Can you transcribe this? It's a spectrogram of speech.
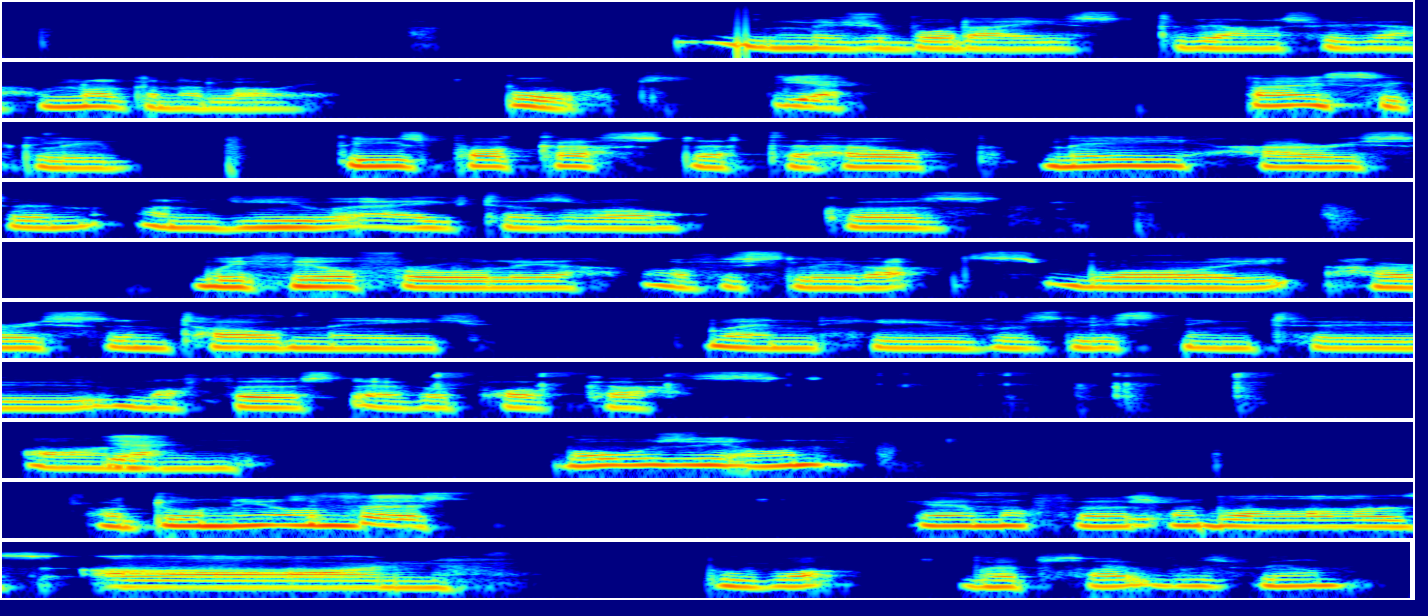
miserable days, to be honest with you. I'm not going to lie. But Yeah. basically, these podcasts are to help me, Harrison, and you out as well, because we feel for all of you. Obviously, that's why Harrison told me when he was listening to my first ever podcast on Yeah. what was it on? I'd done it the on first yeah, my first it one. was on But what website was we on?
